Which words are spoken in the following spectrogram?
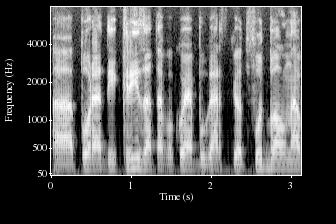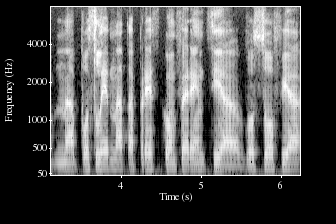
а, поради кризата во која е бугарскиот фудбал на, на последната пресконференција во Софија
